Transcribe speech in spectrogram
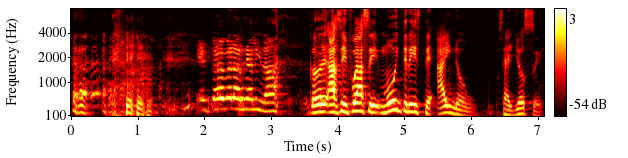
Entonces ve la realidad. así fue así, muy triste, I know. O sea, yo sé.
